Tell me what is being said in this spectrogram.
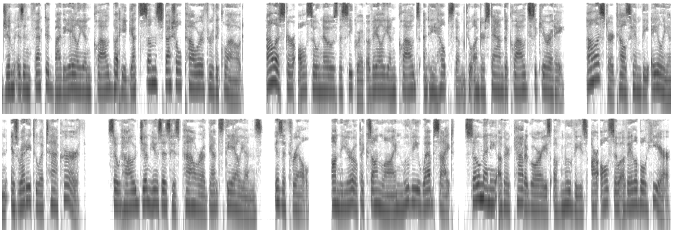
Jim is infected by the alien cloud but he gets some special power through the cloud. Alistair also knows the secret of alien clouds and he helps them to understand the cloud's security. Alistair tells him the alien is ready to attack Earth. So how Jim uses his power against the aliens, is a thrill. On the Europix online movie website, so many other categories of movies are also available here.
